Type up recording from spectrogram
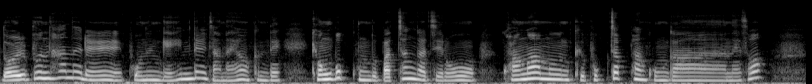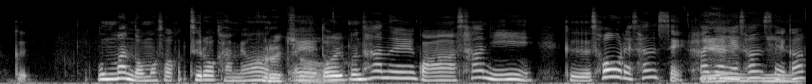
넓은 하늘을 보는 게 힘들잖아요. 근데 경복궁도 마찬가지로 광화문 그 복잡한 공간에서 그 문만 넘어서 들어가면 그렇죠. 네, 넓은 하늘과 산이 그 서울의 산세, 한양의 예, 산세가 예.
